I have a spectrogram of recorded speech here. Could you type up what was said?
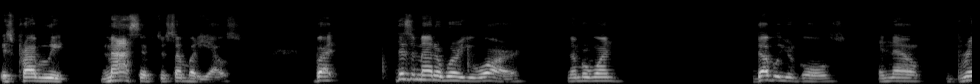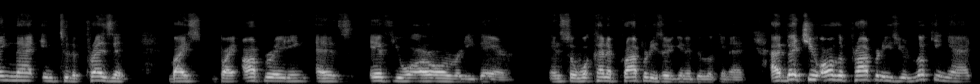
is probably massive to somebody else, but doesn't matter where you are. Number one, double your goals, and now bring that into the present by by operating as if you are already there and so, what kind of properties are you going to be looking at? I bet you all the properties you're looking at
